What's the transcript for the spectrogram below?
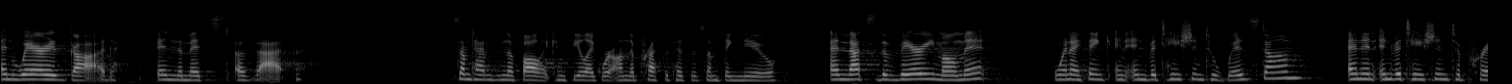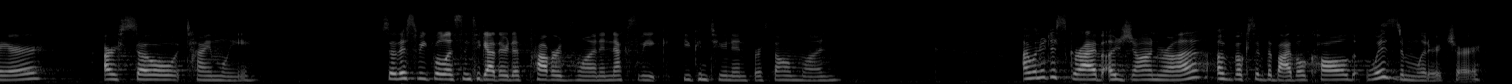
And where is God in the midst of that? Sometimes in the fall, it can feel like we're on the precipice of something new. And that's the very moment when I think an invitation to wisdom and an invitation to prayer are so timely. So this week we'll listen together to Proverbs 1, and next week you can tune in for Psalm 1. I want to describe a genre of books of the Bible called wisdom literature.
